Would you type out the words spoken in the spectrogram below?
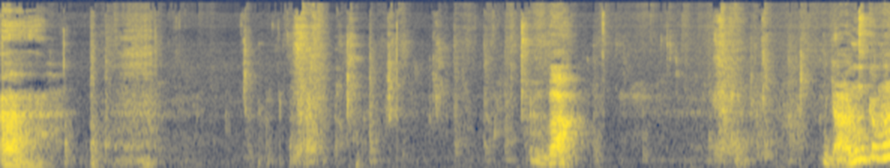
আ। বাহ! দারুণ তো মা।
